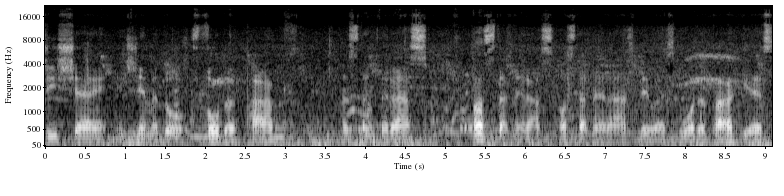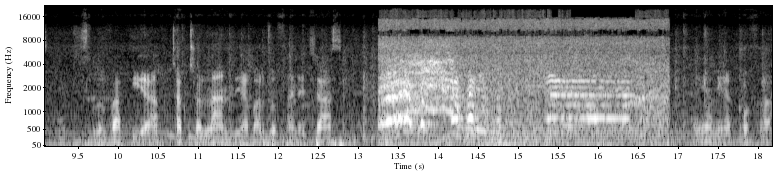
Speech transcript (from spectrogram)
Dzisiaj idziemy do Water Park. Następny raz, ostatni raz, ostatni raz byłeś w Water Park, jest Słowakia, Tarczalandia, bardzo fajny czas. A ja nie kocha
